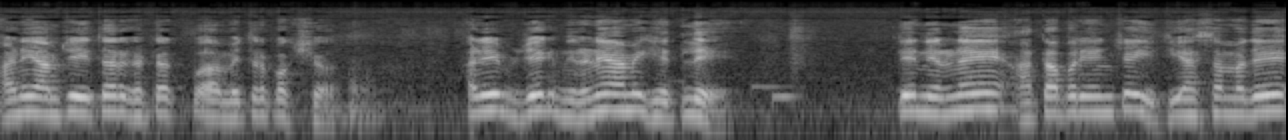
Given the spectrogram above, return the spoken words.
आणि आमचे इतर घटक मित्रपक्ष आणि जे निर्णय आम्ही घेतले ते निर्णय आतापर्यंतच्या इतिहासामध्ये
